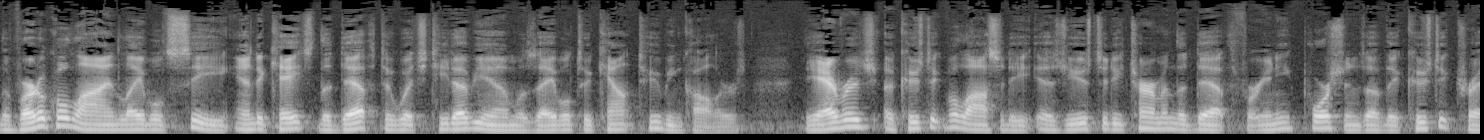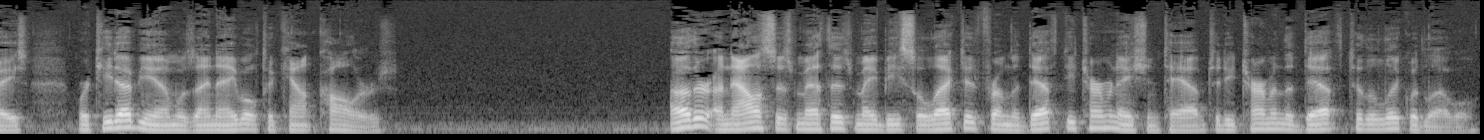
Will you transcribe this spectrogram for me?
The vertical line labeled C indicates the depth to which TWM was able to count tubing collars. The average acoustic velocity is used to determine the depth for any portions of the acoustic trace where TWM was unable to count collars. Other analysis methods may be selected from the Depth Determination tab to determine the depth to the liquid level.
